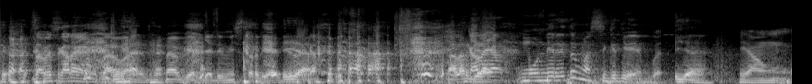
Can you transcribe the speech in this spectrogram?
Sampai sekarang yang ketahuan. Ada. Nah, biar jadi misteri aja. iya. Kalau yang Munir itu Mas Sigit juga yang buat? Iya, yang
